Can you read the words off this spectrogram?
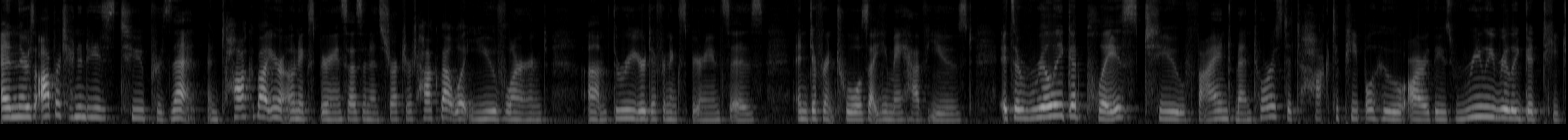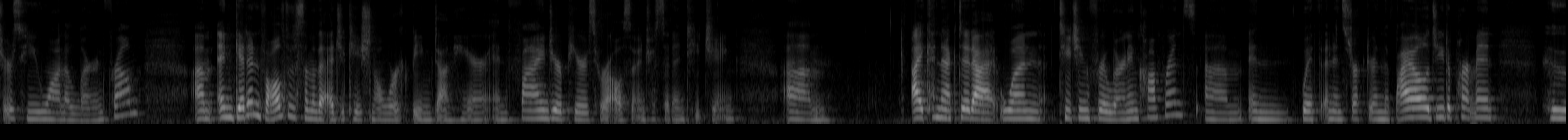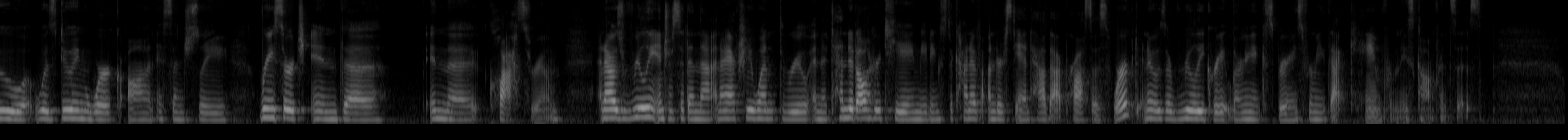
And there's opportunities to present and talk about your own experience as an instructor, talk about what you've learned um, through your different experiences and different tools that you may have used. It's a really good place to find mentors, to talk to people who are these really, really good teachers who you want to learn from. Um, and get involved with some of the educational work being done here and find your peers who are also interested in teaching. Um, I connected at one Teaching for Learning conference um, in, with an instructor in the biology department who was doing work on essentially research in the, in the classroom. And I was really interested in that, and I actually went through and attended all her TA meetings to kind of understand how that process worked, and it was a really great learning experience for me that came from these conferences.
